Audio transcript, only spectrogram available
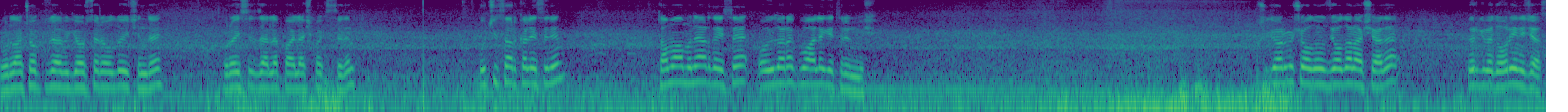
Buradan çok güzel bir görsel olduğu için de burayı sizlerle paylaşmak istedim. Uçhisar Kalesi'nin tamamı neredeyse oyularak bu hale getirilmiş. Görmüş olduğunuz yoldan aşağıda Ürgüp'e doğru ineceğiz.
